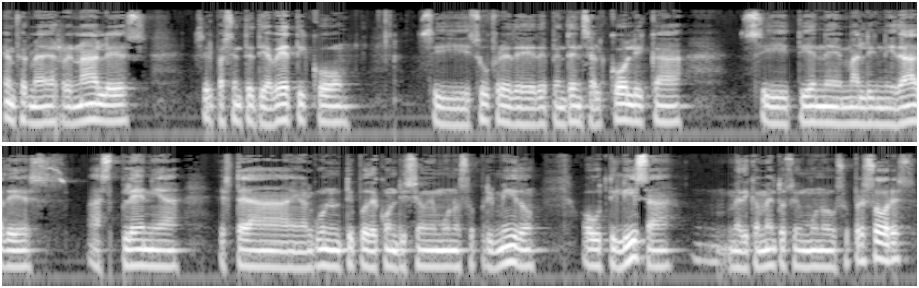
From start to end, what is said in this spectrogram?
enfermedades renales, si el paciente es diabético, si sufre de dependencia alcohólica, si tiene malignidades, asplenia, está en algún tipo de condición inmunosuprimido o utiliza medicamentos inmunosupresores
